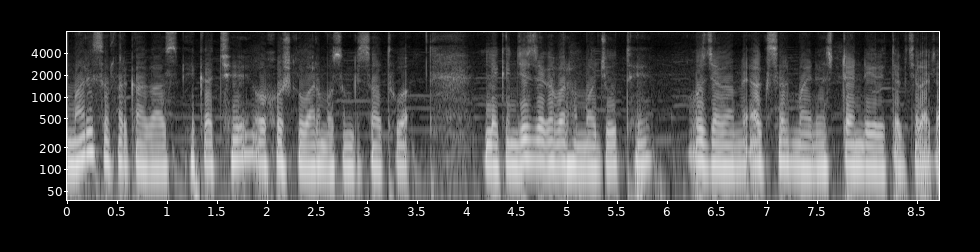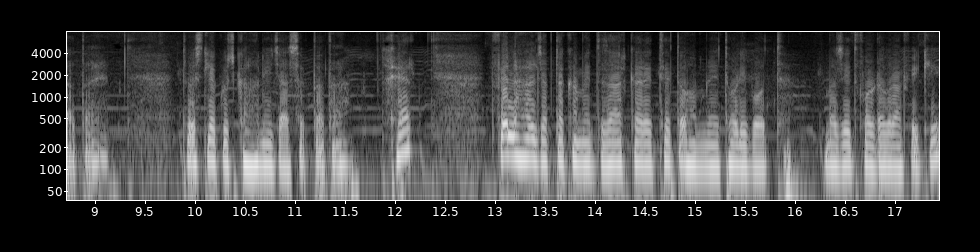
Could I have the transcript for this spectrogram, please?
हमारे सफ़र का आगाज़ एक अच्छे और खुशगवार मौसम के साथ हुआ। लेकिन जिस जगह पर हम मौजूद थे, उस जगह में अक्सर माइनस टेन डिग्री तक चला जाता है। तो इसलिए कुछ कहा नहीं जा सकता था। खैर, फ़िलहाल जब तक हम इंतज़ार कर रहे थे तो हमने थोड़ी बहुत मज़ीद फ़ोटोग्राफ़ी की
